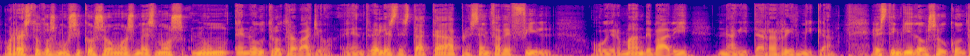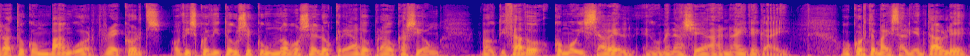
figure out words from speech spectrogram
O resto dos músicos son os mesmos nun e noutro traballo, e entre eles destaca a presenza de Phil, o irmán de Buddy na guitarra rítmica. Extinguido o seu contrato con Vanguard Records, o disco editouse cun novo selo creado para a ocasión, bautizado como Isabel, en homenaxe a Nai de Gai. O corte máis salientable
